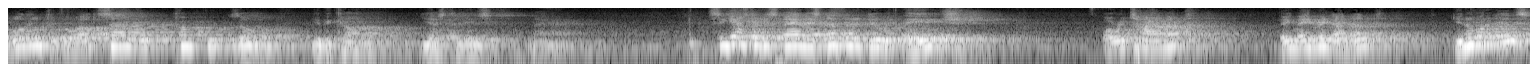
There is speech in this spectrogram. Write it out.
willing to go outside your comfort zone, you become yesterday's man. See, yesterday's man has nothing to do with age or retirement, being made redundant. Do you know what it is?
